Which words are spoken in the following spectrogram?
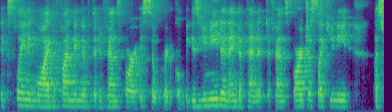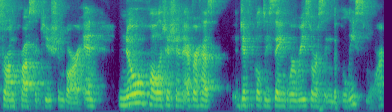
explaining why the funding of the defense bar is so critical because you need an independent defense bar just like you need a strong prosecution bar and no politician ever has difficulty saying we're resourcing the police more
